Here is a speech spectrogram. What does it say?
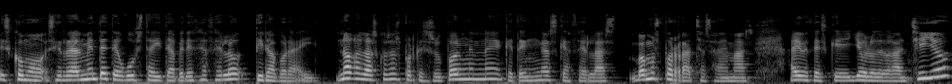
Es como, si realmente te gusta y te apetece hacerlo, tira por ahí. No hagas las cosas porque se supone que tengas que hacerlas. Vamos por rachas, además. Hay veces que yo lo del ganchillo,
